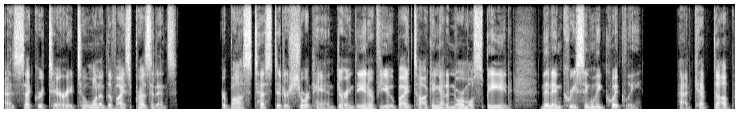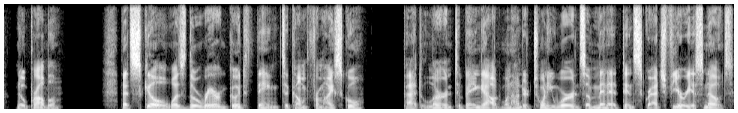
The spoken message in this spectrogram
as secretary to one of the vice presidents. Her boss tested her shorthand during the interview by talking at a normal speed, then increasingly quickly. Pat kept up, no problem. That skill was the rare good thing to come from high school. Pat learned to bang out 120 words a minute and scratch furious notes.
